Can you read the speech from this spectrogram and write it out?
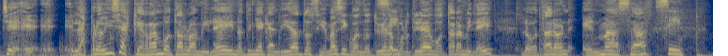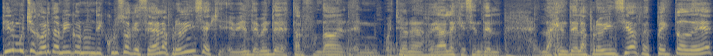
che, eh, eh, las provincias querrán votarlo a Milei, no tenía candidatos y demás, y cuando tuvieron Sí. la oportunidad de votar a Milei, lo votaron en masa. Sí. Tiene mucho que ver también con un discurso que se da en las provincias, que evidentemente debe estar fundado en, en cuestiones reales que sienten la gente de las provincias respecto de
